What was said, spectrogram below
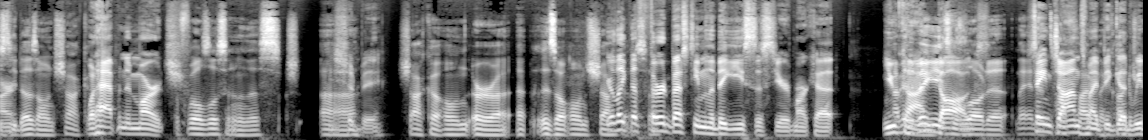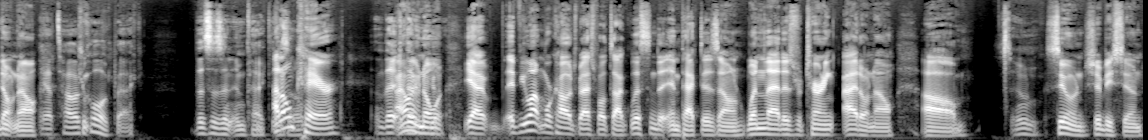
Smart. he does own Shaka. What happened in March? If Will's listening to this, He uh, should be. Shaka owns or uh, Izzo owns Shaka. You're like the so- third best team in the Big East this year, Marquette. I mean, UConn East is dogs. loaded. They had the St. John's might be good. We don't know. Yeah, Tyler Can- Kolek back. This isn't Impact. I don't Zone. care. They, I don't even know. What, yeah, if you want more college basketball talk, listen to Impact His Zone. When that is returning, I don't know. Um, soon. soon, should be soon.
